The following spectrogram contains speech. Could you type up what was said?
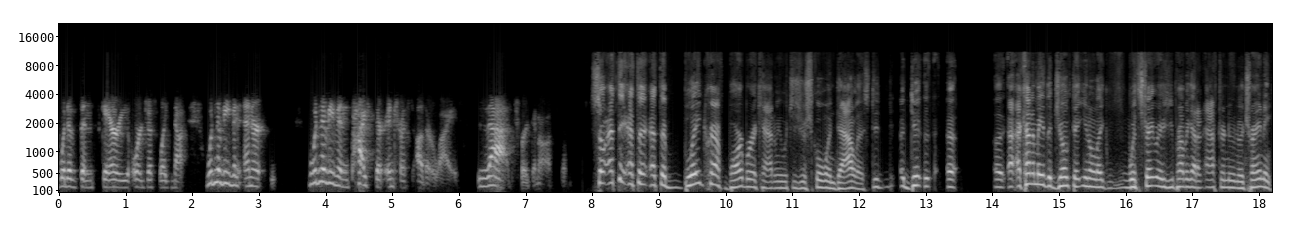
would have been scary or just like not wouldn't have even entered wouldn't have even piqued their interest otherwise that's freaking awesome so at the at the at the bladecraft barber academy which is your school in dallas did uh, did uh, uh, I, I kind of made the joke that you know, like with straight razor, you probably got an afternoon of training.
